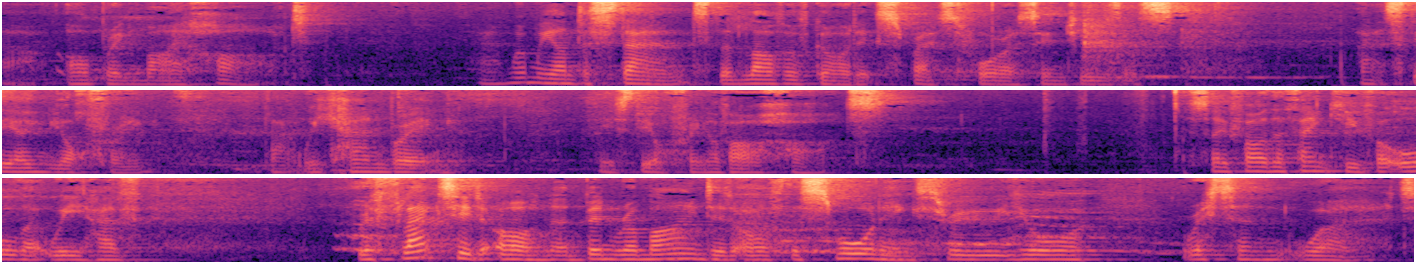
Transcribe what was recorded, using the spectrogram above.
uh, I'll bring my heart. And when we understand the love of God expressed for us in Jesus, that's the only offering that we can bring, is the offering of our hearts. So, Father, thank you for all that we have reflected on and been reminded of this morning through your written word.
